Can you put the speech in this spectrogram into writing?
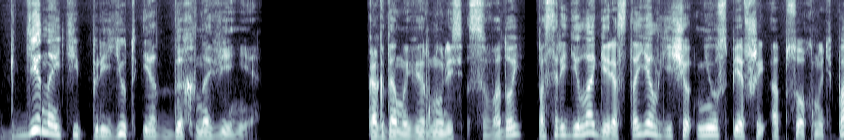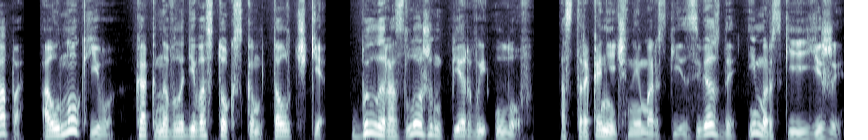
Где найти приют и отдохновение? Когда мы вернулись с водой, посреди лагеря стоял еще не успевший обсохнуть папа, а у ног его, как на Владивостокском толчке, был разложен первый улов – остроконечные морские звезды и морские ежи.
